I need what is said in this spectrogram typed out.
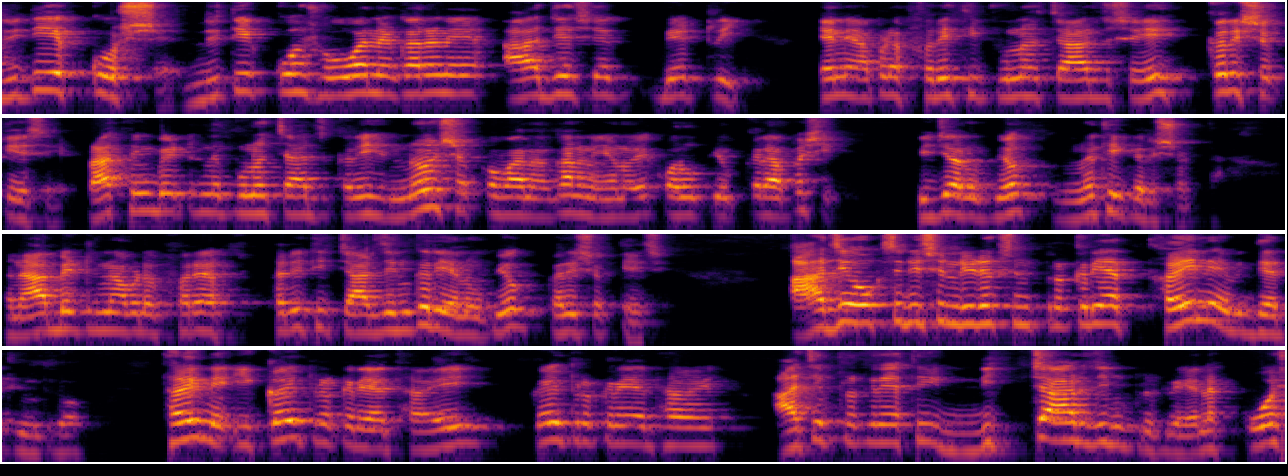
દ્વિતીય કોષ છે. દ્વિતીય કોષ હોવાને કારણે આ જે છે બેટરી, એને આપણે ફરીથી પુનઃ ચાર્જ છે કરી શકીએ છીએ. પ્રાથમિક બેટરીને પુનઃ ચાર્જ કરી ન શકવાના કારણે એનો એકવાર ઉપયોગ કર્યા પછી બીજા ઉપયોગ નથી કરી શકતા. અને આ બેટરીને આપણે ફરે- ફરીથી ચાર્જિંગ કરી એનો ઉપયોગ કરી શકીએ છીએ. આ જે ઓક્સિડેશન રિડક્શન પ્રક્રિયા થઈને વિદ્યાર્થી મિત્રો થઈને એ કઈ પ્રક્રિયા થઈ? કઈ પ્રક્રિયા થઈ? આ જે પ્રક્રિયા થઈ ડિસ્ચાર્જિંગ પ્રક્રિયા, એટલે કોષ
